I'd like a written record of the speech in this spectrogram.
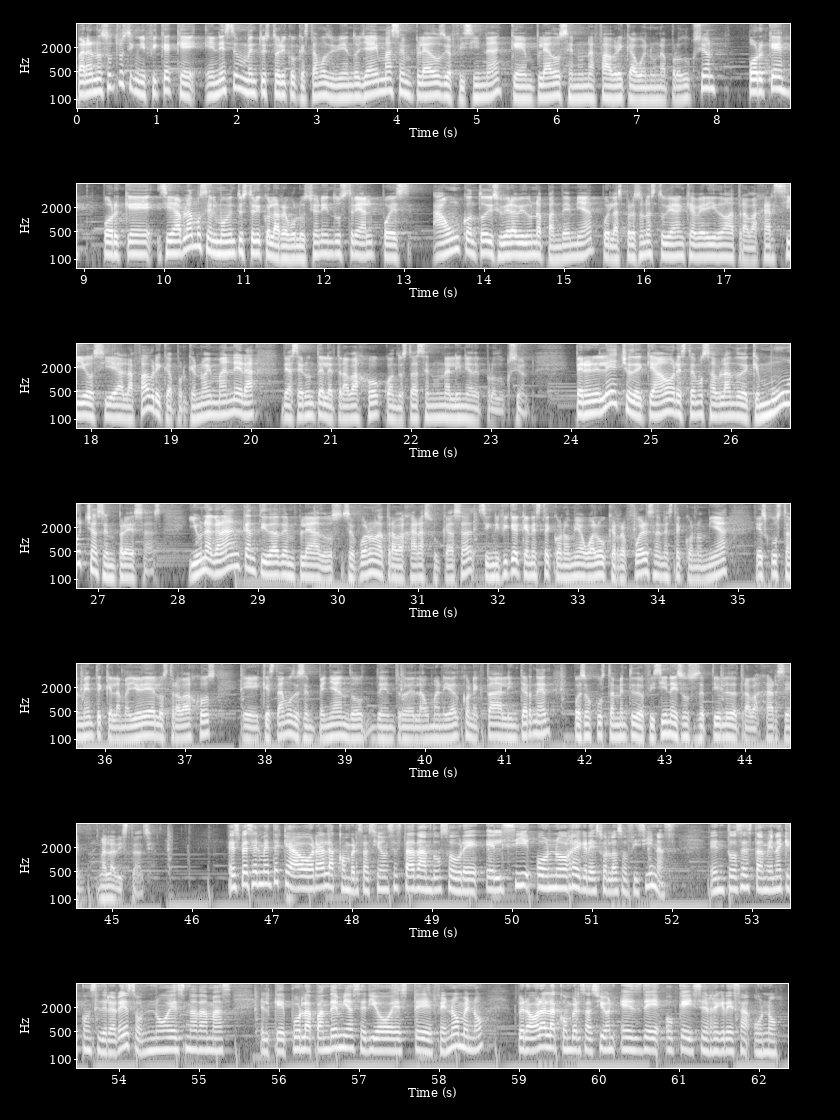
para nosotros significa que en este momento histórico que estamos viviendo ya hay más empleados de oficina que empleados en una fábrica o en una producción. ¿Por qué? Porque si hablamos en el momento histórico de la revolución industrial, pues aún con todo y si hubiera habido una pandemia, pues las personas tuvieran que haber ido a trabajar sí o sí a la fábrica, porque no hay manera de hacer un teletrabajo cuando estás en una línea de producción. Pero en el hecho de que ahora estemos hablando de que muchas empresas y una gran cantidad de empleados se fueron a trabajar a su casa, significa que en esta economía o algo que refuerza en esta economía es justamente que la mayoría de los trabajos eh, que estamos desempeñando dentro de la humanidad conectada al Internet, pues son justamente de oficina y son susceptibles de trabajarse a la distancia. Especialmente que ahora la conversación se está dando sobre el sí o no regreso a las oficinas. Entonces también hay que considerar eso. No es nada más el que por la pandemia se dio este fenómeno, pero ahora la conversación es de, ok, ¿se regresa o no?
